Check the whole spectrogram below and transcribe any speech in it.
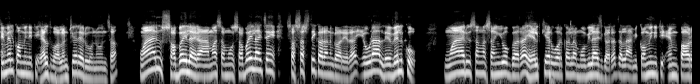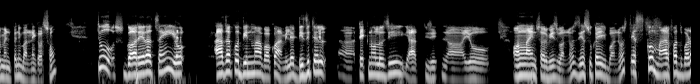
फिमेल कम्युनिटी हेल्थ भलन्टियरहरू हुनुहुन्छ उहाँहरू सबैलाई र आमा समूह सबैलाई चाहिँ सशक्तिकरण गरेर एउटा लेभलको उहाँहरूसँग संयोग गरेर हेल्थ केयर वर्करलाई मोबिलाइज गरेर जसलाई हामी कम्युनिटी एम्पावरमेन्ट पनि भन्ने गर्छौँ। त्यो गरेर चाहिँ यो आजको दिनमा भएको हामीले डिजिटल टेक्नोलोजी या यो अनलाइन सर्भिस भन्नुहोस् जेसुकै भन्नुहोस् त्यसको मार्फतबाट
